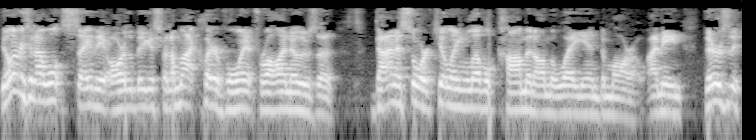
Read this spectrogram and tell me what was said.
The only reason I won't say they are the biggest threat, I'm not clairvoyant for all I know there's a dinosaur killing level comet on the way in tomorrow. I mean, there's the,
